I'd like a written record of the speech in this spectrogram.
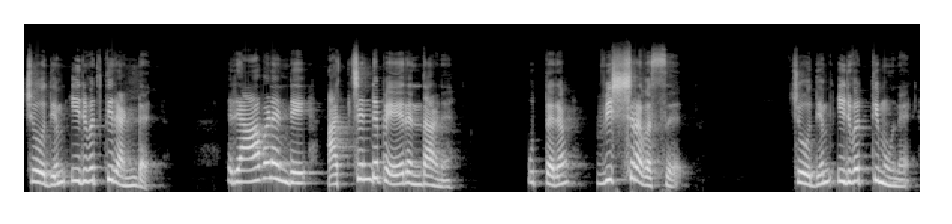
ചോദ്യം ഇരുപത്തിരണ്ട്. രാവണന്റെ അച്ഛന്റെ പേരെന്താണ്? ഉത്തരം വിശ്രവസ്. ചോദ്യം ഇരുപത്തിമൂന്ന്.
